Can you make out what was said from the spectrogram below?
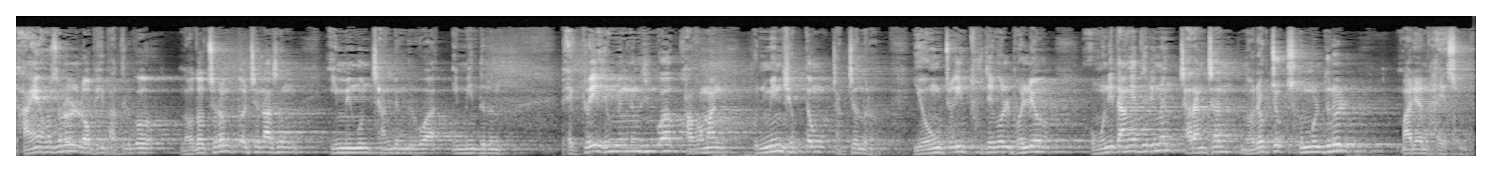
당의 호소를 높이 받들고 노도처럼 떨쳐나선 인민군 장병들과 인민들은 백두의 혁명정신과 과감한 군민협동 작전으로 영웅적인 투쟁을 벌려 어머니 당에 드리는 자랑찬 노력적 선물들을 마련하였습니다.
